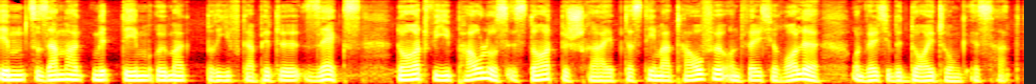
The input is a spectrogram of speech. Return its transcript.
im Zusammenhang mit dem Römerbrief Kapitel 6. Dort, wie Paulus es dort beschreibt, das Thema Taufe und welche Rolle und welche Bedeutung es hat.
